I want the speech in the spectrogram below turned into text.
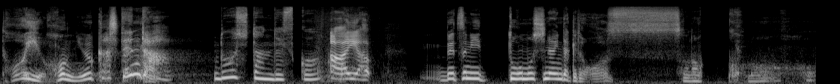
どういう本入荷してんだ。どうしたんですか？あいや別にどうもしないんだけどそのこの本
